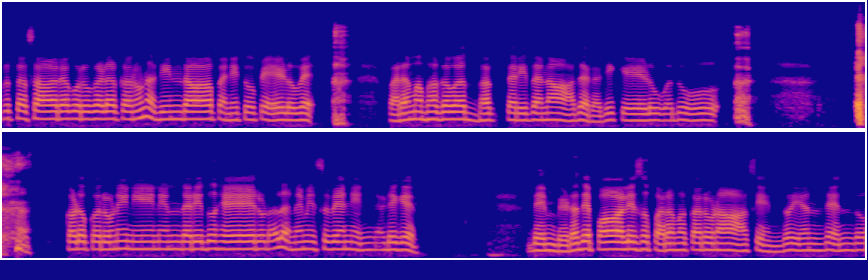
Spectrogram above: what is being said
ಮೃತಸಾರ ಗುರುಗಳ ಕರುಣದಿಂದ ಪನಿತು ಪೇಳುವೆ. ಪರಮ ಭಗವದ್ ಭಗವದ್ಭಕ್ತರಿದನಾದರದಿ ಕೇಳುವುದು. ಕಡು ಕರುಣಿ ನೀನೆಂದರಿದು ಹೇರುಡಲ ನೆಮಿಸುವೆ ನಿನ್ನಡಿಗೆ. ಬೆಂಬಿಡದೆ ಪಾಲಿಸು ಪರಮ ಕರುಣಾ ಸಿಂಧು ಎಂದೆಂದು.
